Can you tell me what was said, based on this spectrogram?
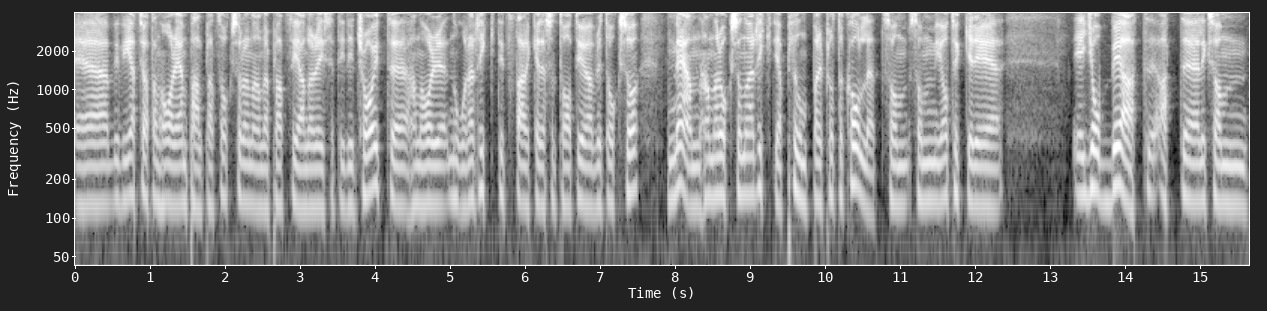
Eh, vi vet ju att han har en pallplats också, den andra plats i andra racet i Detroit. Eh, han har några riktigt starka resultat i övrigt också. Men han har också några riktiga plumpar i protokollet som, som jag tycker är, är jobbiga att, att eh, liksom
